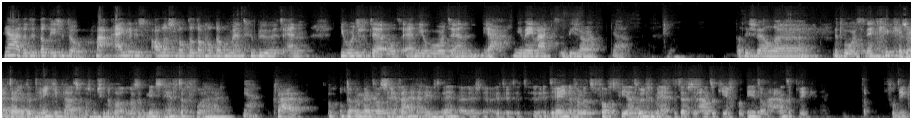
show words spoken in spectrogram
Ja, dat, dat is het ook. Maar eigenlijk is alles wat er dan op dat moment gebeurt en je wordt verteld en je hoort en ja, je meemaakt bizar. Ja. Dat is wel. Uh... het woord, denk ik. En zo uiteindelijk dat rentje plaatsen was misschien nog wel was het minst heftig voor haar. Ja. Qua op, dat moment wat ze ervaren heeft. Hè? Het, het, het, het, drainen van het vocht via het ruggenmerg, dat hebben ze een aantal keer geprobeerd om haar aan te prikken. Dat vond ik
